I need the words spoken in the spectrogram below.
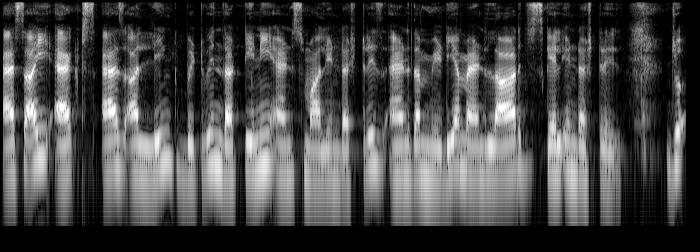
S I acts as a link between the tiny and small industries and the medium and large scale industries जो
